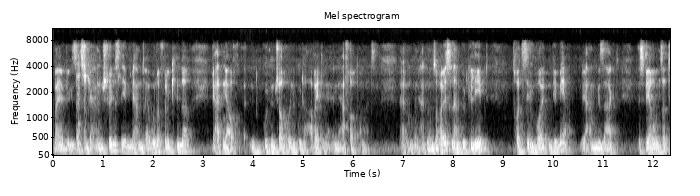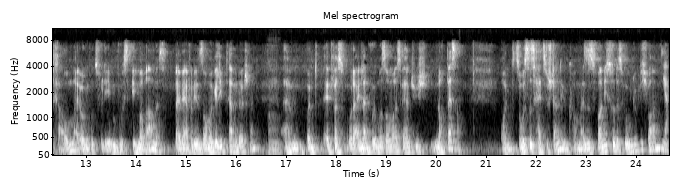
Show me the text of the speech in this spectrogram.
weil wir gesagt haben, wir haben ein schönes Leben, wir haben drei wundervolle Kinder. Wir hatten ja auch einen guten Job und eine gute Arbeit in Erfurt damals ähm, und hatten unser Häusl, haben gut gelebt. Trotzdem wollten wir mehr. Wir haben gesagt, es wäre unser Traum, mal irgendwo zu leben, wo es immer warm ist, weil wir einfach den Sommer geliebt haben in Deutschland. Mhm. Ähm, und etwas oder ein Land, wo immer Sommer ist, wäre natürlich noch besser. Und so ist es halt zustande gekommen. Also es war nicht so, dass wir unglücklich waren, ja,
